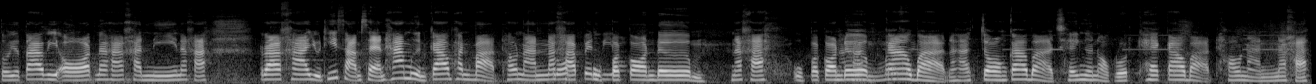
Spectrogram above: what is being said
Toyota v ีออสนะคะ คันนี้นะคะ ราคาอยู่ที่ 359,000 บาทเท่านั้นนะคะ เป็นอุปกรณ์เดิมนะคะ อุปกรณ์เดิม 9 บาทนะคะ จอง 9 บาท ใช้เงินออกรถแค่ 9 บาทเท่านั้นนะคะ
